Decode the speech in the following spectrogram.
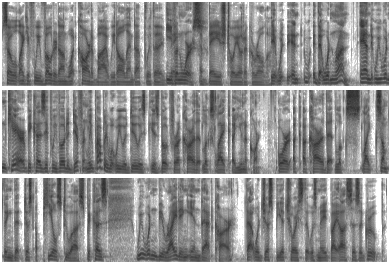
So, like, if we voted on what car to buy, we'd all end up with a even be- worse a beige Toyota Corolla. It would, and that wouldn't run, and we wouldn't care because if we voted differently, probably what we would do is is vote for a car that looks like a unicorn or a, a car that looks like something that just appeals to us because we wouldn't be riding in that car. That would just be a choice that was made by us as a group.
